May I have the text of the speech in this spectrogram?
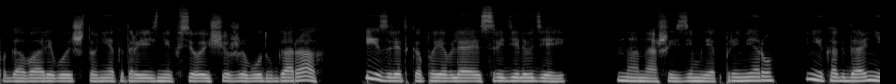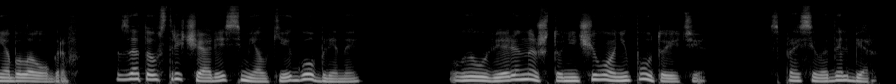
Поговаривают, что некоторые из них все еще живут в горах, изредка появляясь среди людей. На нашей земле, к примеру, никогда не было огров. Зато встречались мелкие гоблины. «Вы уверены, что ничего не путаете?» — спросила Дельбер.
